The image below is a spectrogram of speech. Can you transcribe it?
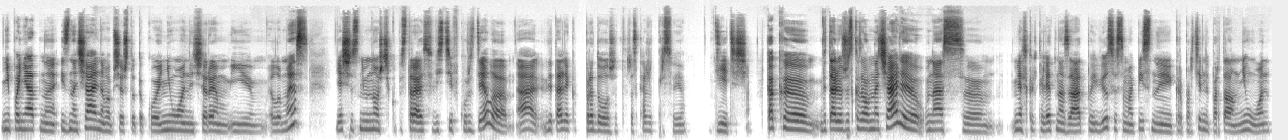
непонятно изначально вообще, что такое неон, HRM и LMS. Я сейчас немножечко постараюсь ввести в курс дела, а Виталик продолжит, расскажет про свое детище. Как э, Виталий уже сказал в начале, у нас э, несколько лет назад появился самописный корпоративный портал Неон.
